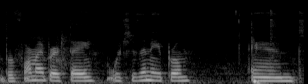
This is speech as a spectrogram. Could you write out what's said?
before my birthday, which is in April. And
